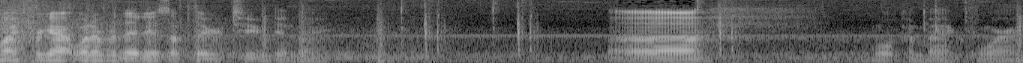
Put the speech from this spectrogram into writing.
Oh, I forgot whatever that is up there too, didn't I? Uh, we'll come back for it.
